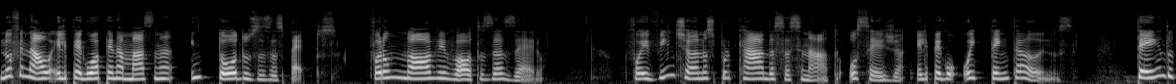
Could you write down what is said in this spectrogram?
No final, ele pegou a pena máxima em todos os aspectos foram nove votos a zero. Foi 20 anos por cada assassinato, ou seja, ele pegou 80 anos. Tendo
